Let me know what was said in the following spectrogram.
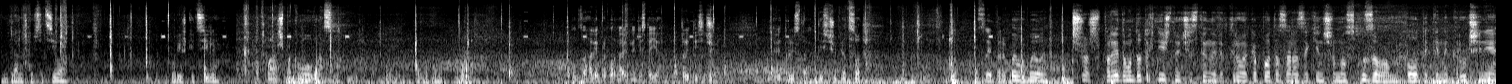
Внутряночка вся ціла. Поріжки цілі. Опа, шпакло у нас. Тут взагалі прибор навіть не дістає. 3000, 2300, 1500. Цей перепил робили. Що ж, перейдемо до технічної частини. Відкрили капота, зараз закінчимо з кузовом. Болтики не кручені,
